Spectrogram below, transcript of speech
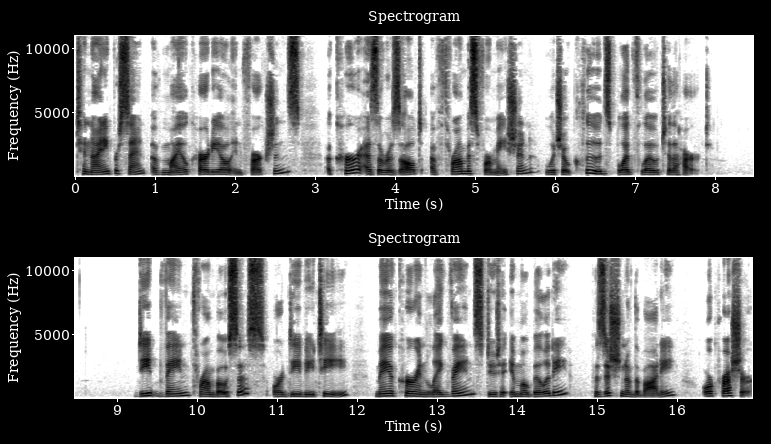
to 90% of myocardial infarctions occur as a result of thrombus formation, which occludes blood flow to the heart. Deep vein thrombosis, or DVT, may occur in leg veins due to immobility, position of the body, or pressure.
